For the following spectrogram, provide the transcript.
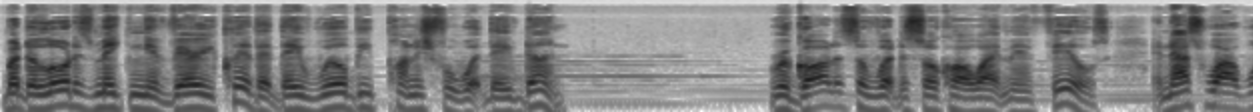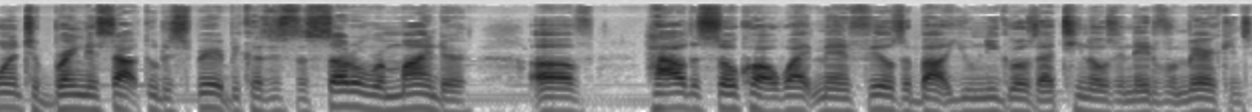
But the Lord is making it very clear that they will be punished for what they've done, regardless of what the so called white man feels. And that's why I wanted to bring this out through the Spirit because it's a subtle reminder of how the so called white man feels about you Negroes, Latinos, and Native Americans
